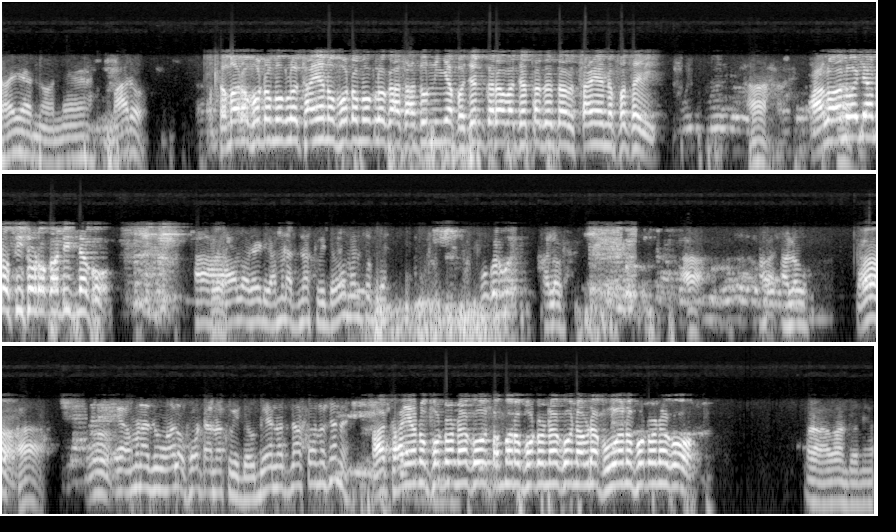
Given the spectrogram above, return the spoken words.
છાયાનો ને મારો? તમારો ફોટો મોકલો છાયાનો ફોટો મોકલો કે આ સાધુની અહીંયા ભજન કરાવવા જતા જતા છાયાને ફસાવી. હા હા. હાલો હાલો એટલે આનો સિસોડો કાઢી જ નાખો. હા હા હાલો રેડી. હમણાં જ નાખવી દો મનસુખભાઈ શું કરવું હલો. હા. હલો. હા. હા. એ હમણાં જ હું હાલો ફોટા નાખવી દઉં. બેન જ નાખવાનો છે ને? આ છાયાનો ફોટો નાખો તમારો ફોટો નાખો ને આપડા ભુવાનો ફોટો નાખો. હા વાંધો નહીં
